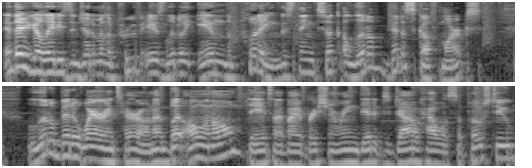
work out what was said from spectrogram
And there you go, ladies and gentlemen. The proof is literally in the pudding. This thing took a little bit of scuff marks, a little bit of wear and tear on it, but all in all, the anti-vibration ring did its job how it was supposed to.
